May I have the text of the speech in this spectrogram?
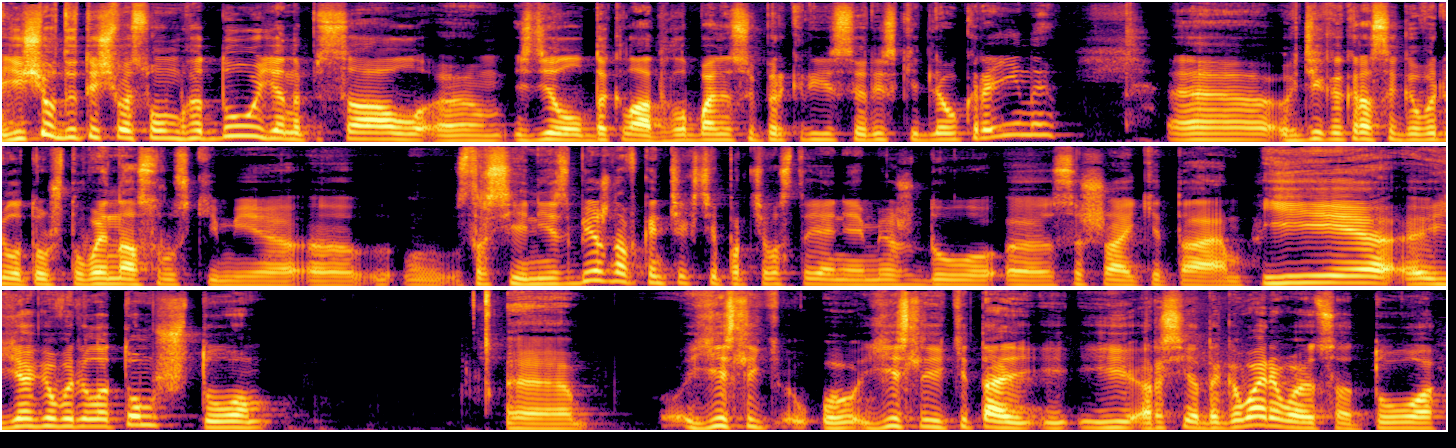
Еще в 2008 году я написал, э, сделал доклад «Глобальный суперкризис и риски для Украины», где как раз и говорил о том, что война с русскими, э, э, с Россией неизбежна в контексте противостояния между э, США и Китаем. И э, я говорил о том, что э, если, если Китай и, Россия договариваются, то э,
